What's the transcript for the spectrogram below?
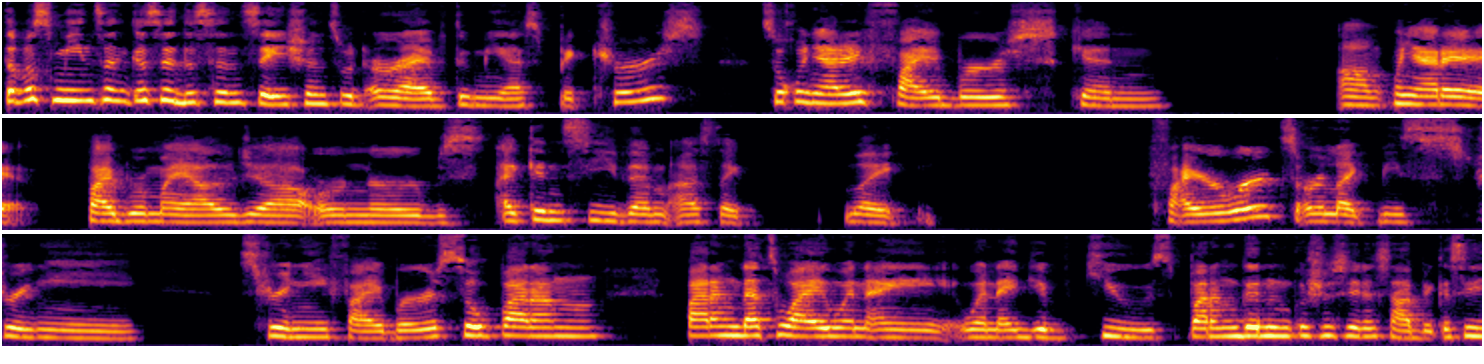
tapos minsan kasi the sensations would arrive to me as pictures. So kunyari fibers can, um, kunyari fibromyalgia or nerves, I can see them as like, like fireworks or like these stringy, stringy fibers. So parang, parang that's why when I, when I give cues, parang ganun ko siya sinasabi kasi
